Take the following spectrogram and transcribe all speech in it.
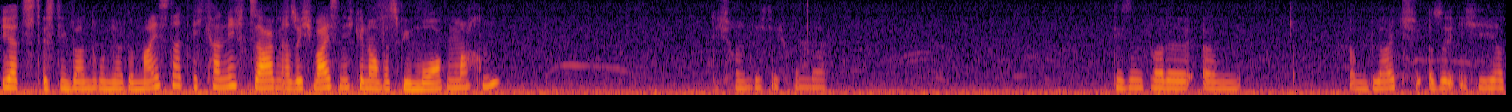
jetzt ist die Wanderung ja gemeistert. Ich kann nicht sagen, also ich weiß nicht genau, was wir morgen machen. Die schreien richtig rum. Die sind gerade ähm, am Gleitschirm. Also ich hier hat,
